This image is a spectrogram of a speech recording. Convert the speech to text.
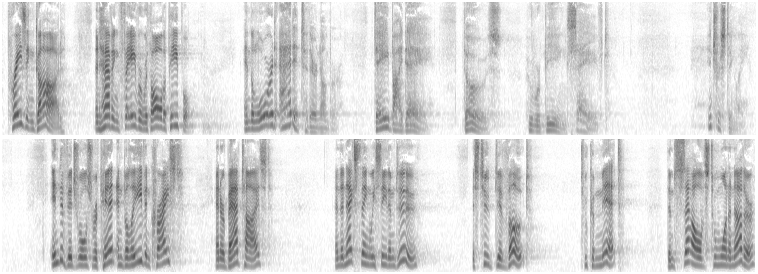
praising God and having favor with all the people. And the Lord added to their number, day by day, those who were being saved. Interestingly, individuals repent and believe in Christ and are baptized. And the next thing we see them do is to devote, to commit themselves to one another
